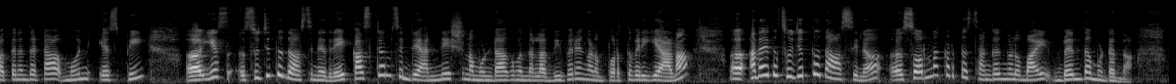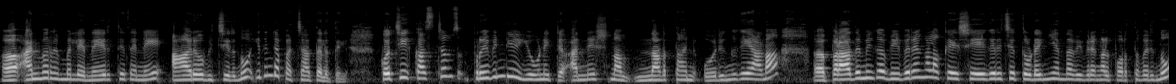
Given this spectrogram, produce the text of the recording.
പത്തനംതിട്ട മുൻ എസ് പി എസ് സുജിത് ദാസിനെതിരെ കസ്റ്റംസിന്റെ അന്വേഷണം ഉണ്ടാകുമെന്നുള്ള വിവരങ്ങളും പുറത്തുവരികയാണ് വരികയാണ്. അതായത് സുജിത് ദാസിന് സ്വർണക്കടത്ത് സംഘങ്ങളുമായി ബന്ധമുണ്ടെന്ന് അൻവർ എം എൽ എ നേരത്തെ തന്നെ ആരോപിച്ചിരുന്നു. ഇതിന്റെ പശ്ചാത്തലത്തിൽ കൊച്ചി കസ്റ്റംസ് പ്രിവന്റീവ് യൂണിറ്റ് അന്വേഷണം നടത്താൻ ഒരുങ്ങുകയാണ്. പ്രാഥമിക വിവരങ്ങളൊക്കെ ശേഖരിച്ച് തുടങ്ങിയെന്ന വിവരങ്ങൾ പുറത്തുവരുന്നു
